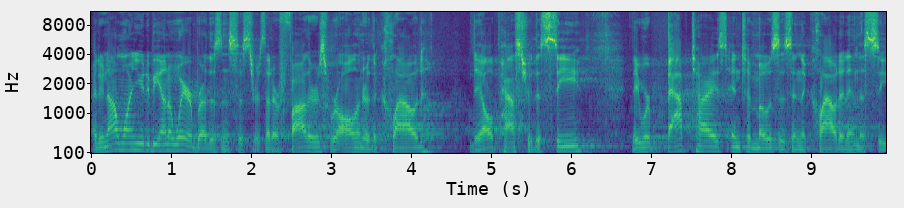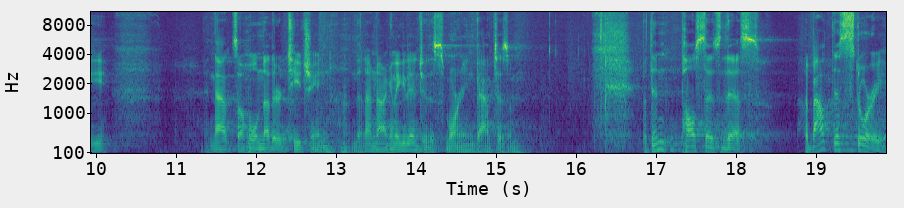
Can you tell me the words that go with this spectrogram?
I do not want you to be unaware, brothers and sisters, that our fathers were all under the cloud. They all passed through the sea. They were baptized into Moses in the cloud and in the sea. And that's a whole nother teaching that I'm not going to get into this morning baptism. But then Paul says this about this story.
